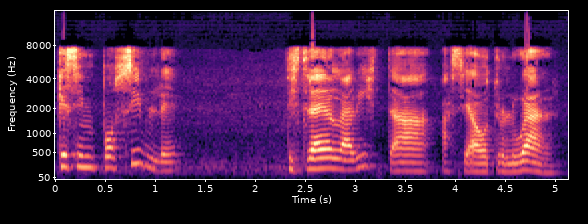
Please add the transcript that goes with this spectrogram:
que es imposible distraer la vista hacia otro lugar.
